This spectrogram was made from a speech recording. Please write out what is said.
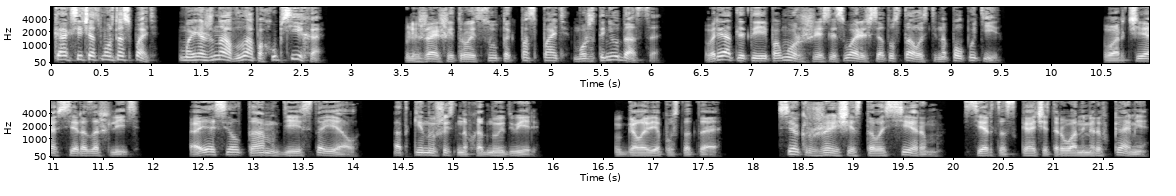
Как сейчас можно спать? Моя жена в лапах у психа. В ближайшие трое суток поспать может и не удастся. Вряд ли ты ей поможешь, если свалишься от усталости на полпути. Ворча, все разошлись. А я сел там, где и стоял, откинувшись на входную дверь. В голове пустота. Все окружающее стало серым, сердце скачет рваными рывками,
